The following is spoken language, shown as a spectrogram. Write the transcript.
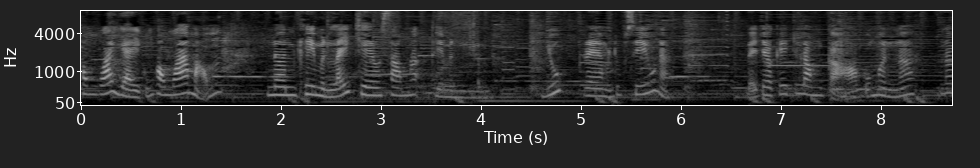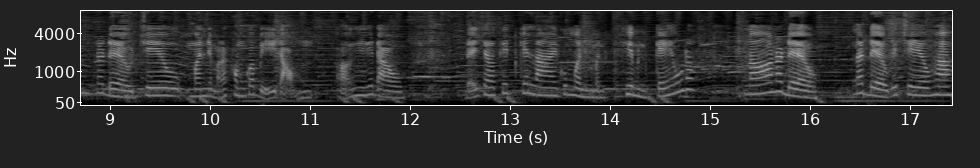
không quá dày cũng không quá mỏng. Nên khi mình lấy treo xong đó thì mình vuốt ra một chút xíu nè để cho cái, cái lông cọ của mình nó nó nó đều treo mà nhưng mà nó không có bị động ở ngay cái đầu. Để cho cái cái line của mình mình khi mình kéo đó nó nó đều nó đều cái treo ha.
